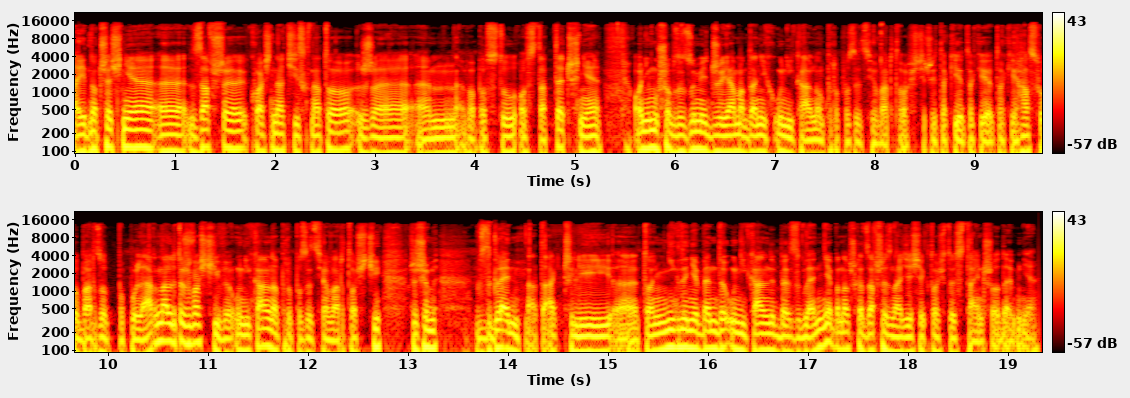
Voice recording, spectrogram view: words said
A jednocześnie e, zawsze kłaść nacisk na to, że po prostu ostatecznie oni muszą zrozumieć, że ja mam dla nich unikalną propozycję wartości. Czyli takie, takie, takie hasło bardzo popularne, ale też właściwe. Unikalna propozycja wartości, przy czym względna, tak? Czyli e, to nigdy nie będę unikalny bezwzględnie, bo na przykład zawsze znajdzie się ktoś, kto jest tańszy ode mnie.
